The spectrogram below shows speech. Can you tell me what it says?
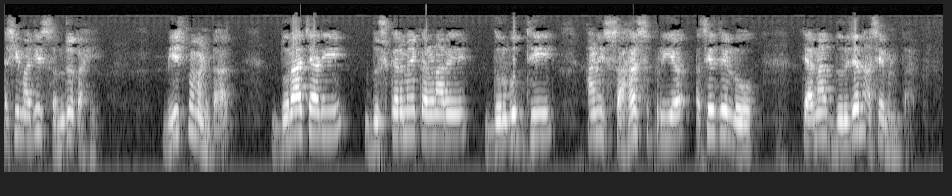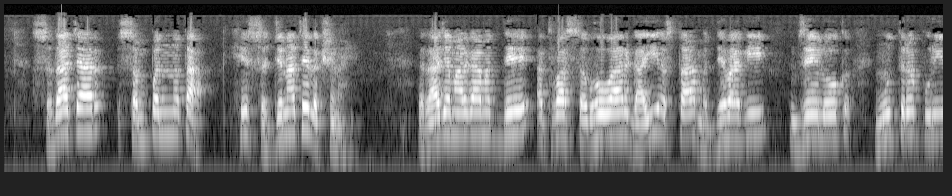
अशी माझी समजूत आहे. भीष्म म्हणतात दुराचारी दुष्कर्मे करणारे दुर्बुद्धी आणि साहसप्रिय असे जे लोक त्यांना दुर्जन असे म्हणतात. सदाचार संपन्नता हे सज्जनाचे लक्षण आहे. राजमार्गामध्ये अथवा सभोवार गायी असता मध्यभागी जे लोक मूत्रपुरी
